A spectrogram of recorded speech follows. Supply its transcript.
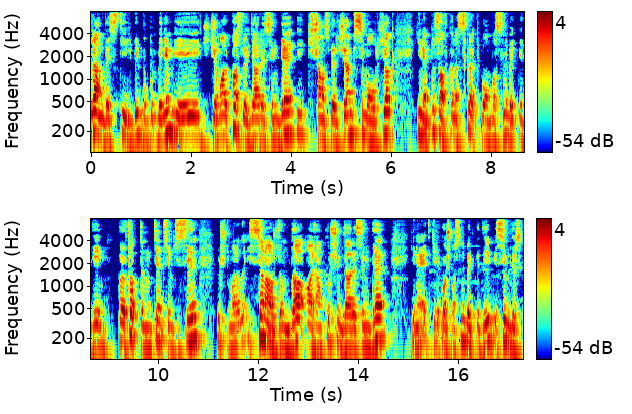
Grande Stilby. Bugün benim e, Cemal Paso idaresinde ilk şans vereceğim isim olacak. Yine bu safkana sık rakip olmasını beklediğim Perfecto'nun temsilcisi 3 numaralı İsyan Arzum'da Ayhan Kurşun idaresinde yine etkili koşmasını beklediğim isimdir.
